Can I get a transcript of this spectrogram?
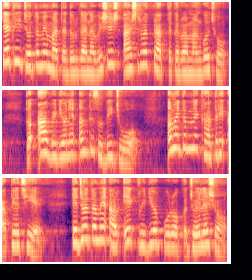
તેથી જો તમે માતા દુર્ગાના વિશેષ આશીર્વાદ પ્રાપ્ત કરવા માંગો છો, તો આ વિડીયોને અંત સુધી જુઓ. અમે તમને ખાતરી આપીએ છીએ કે જો તમે આ એક વીડિયો પૂરો જોઈ લેશો,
